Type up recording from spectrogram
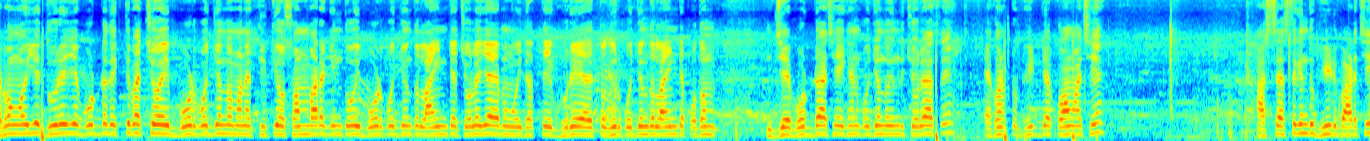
এবং ওই যে দূরে যে বোর্ডটা দেখতে পাচ্ছ ওই বোর্ড পর্যন্ত মানে তৃতীয় সোমবারে কিন্তু ওই বোর্ড পর্যন্ত লাইনটা চলে যায় এবং ওই ধার থেকে ঘুরে এত দূর পর্যন্ত লাইনটা প্রথম যে বোর্ডটা আছে এখান পর্যন্ত কিন্তু চলে আসে। এখন একটু ভিড়টা কম আছে। আস্তে আস্তে কিন্তু ভিড় বাড়ছে।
